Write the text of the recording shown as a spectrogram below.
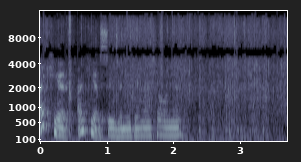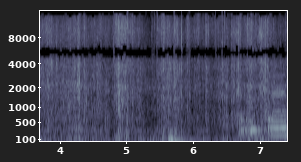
I can't, I can't save anything, I'm telling you. So I'm just gonna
